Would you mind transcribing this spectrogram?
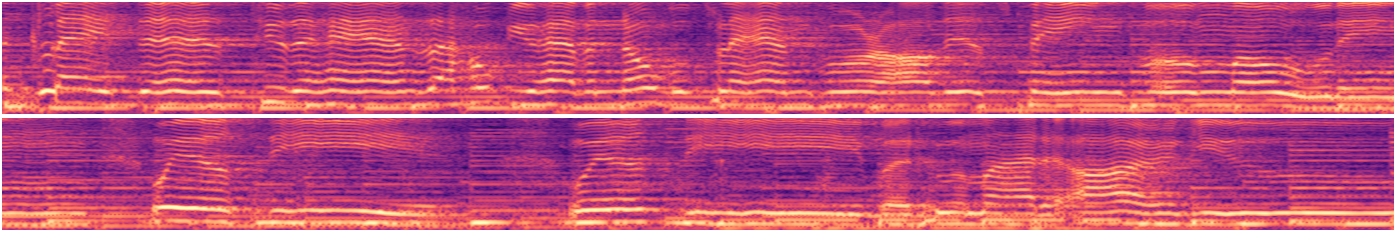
the clay says to the hands, I hope you have a noble plan for all this painful molding. We'll see, we'll see, but who am I to argue?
